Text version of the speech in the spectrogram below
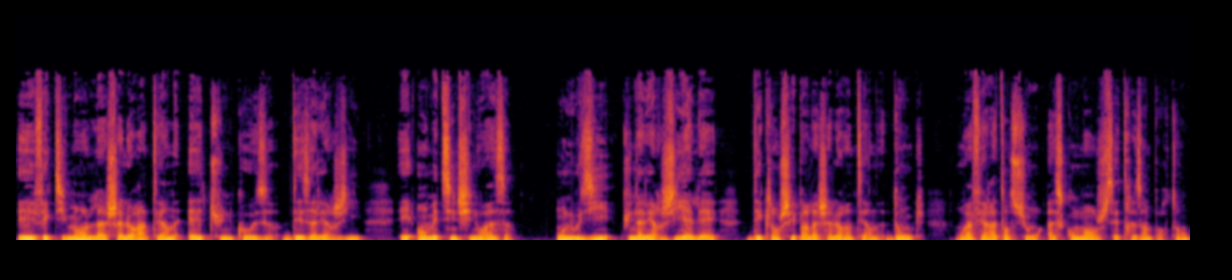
et effectivement, la chaleur interne est une cause des allergies, et en médecine chinoise, on nous dit qu'une allergie, elle est déclenchée par la chaleur interne. Donc, on va faire attention à ce qu'on mange, c'est très important,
